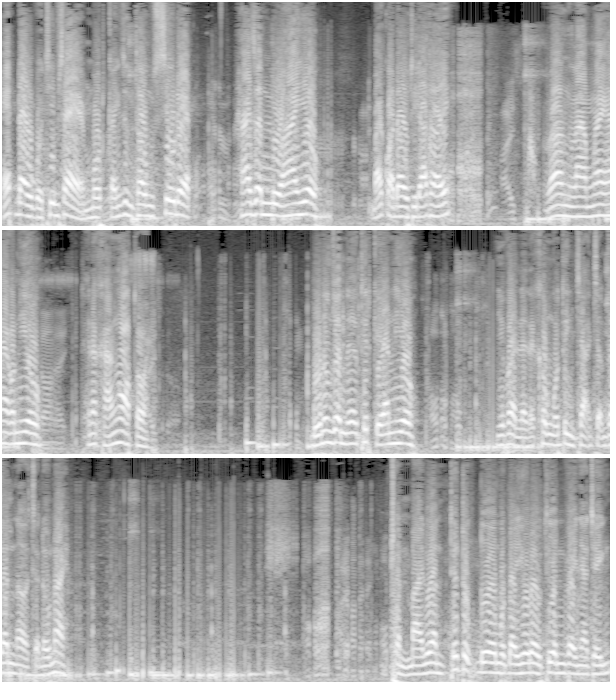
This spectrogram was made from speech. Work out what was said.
Ép đầu của chim sẻ, một cánh rừng thông siêu đẹp. Hai dân lùa hai hiêu. Bãi quả đầu thì đã thấy. Vâng, làm ngay hai con hiêu. Thế là khá ngọt rồi. Bốn nông dân đã được thiết kế ăn hiêu. Như vậy là sẽ không có tình trạng chậm dân ở trận đấu này. Chuẩn bài luôn, tiếp tục đưa một bầy hiêu đầu tiên về nhà chính.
